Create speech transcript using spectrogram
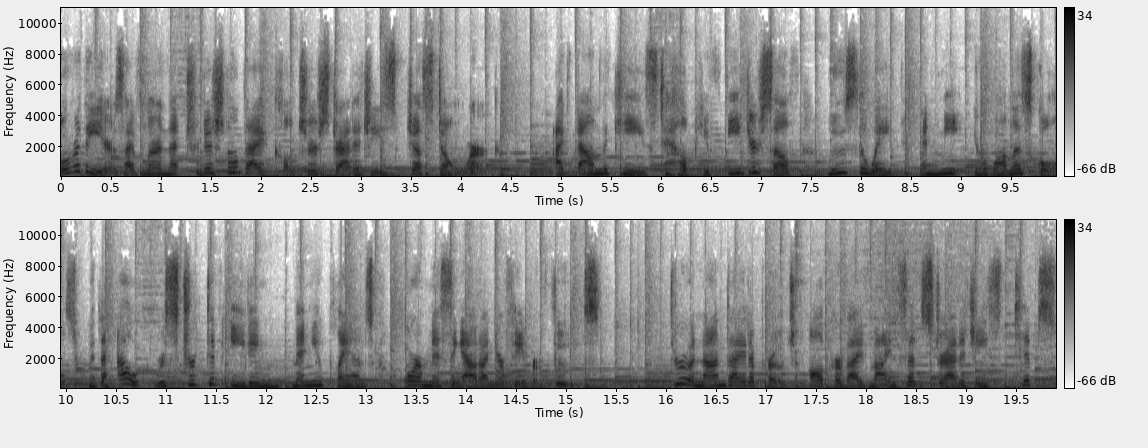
Over the years, I've learned that traditional diet culture strategies just don't work. I've found the keys to help you feed yourself, lose the weight, and meet your wellness goals without restrictive eating, menu plans, or missing out on your favorite foods. Through a non diet approach, I'll provide mindset strategies, tips,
